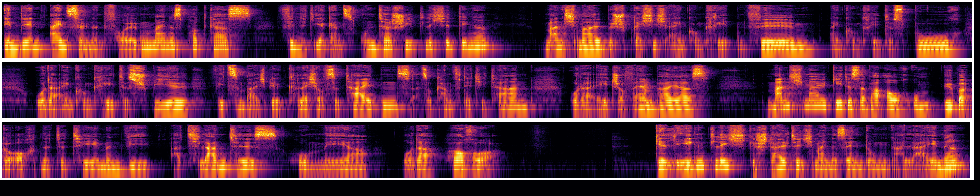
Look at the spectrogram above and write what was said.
In den einzelnen Folgen meines Podcasts findet ihr ganz unterschiedliche Dinge. Manchmal bespreche ich einen konkreten Film, ein konkretes Buch oder ein konkretes Spiel, wie zum Beispiel Clash of the Titans, also Kampf der Titanen oder Age of Empires. Manchmal geht es aber auch um übergeordnete Themen wie Atlantis, Homer oder Horror. Gelegentlich gestalte ich meine Sendungen alleine,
